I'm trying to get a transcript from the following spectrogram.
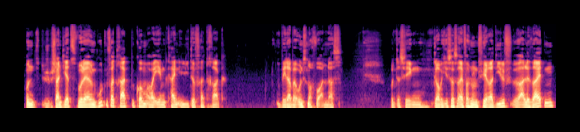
Und Stand jetzt würde er einen guten Vertrag bekommen, aber eben keinen Elite-Vertrag. Weder bei uns noch woanders. Und deswegen, glaube ich, ist das einfach nur ein fairer Deal für alle Seiten.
